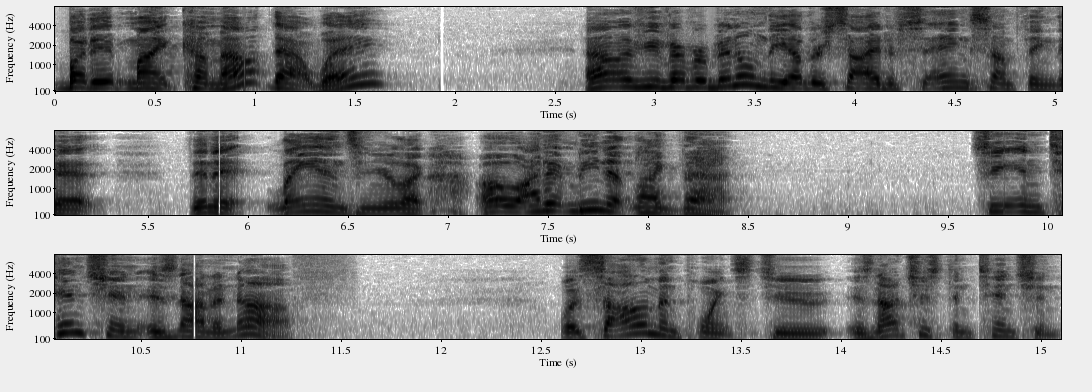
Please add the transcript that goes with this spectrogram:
But it might come out that way. I don't know if you've ever been on the other side of saying something that then it lands and you're like, oh, I didn't mean it like that. See, intention is not enough. What Solomon points to is not just intention,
